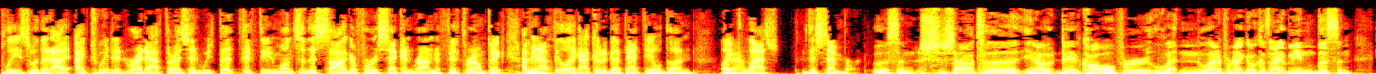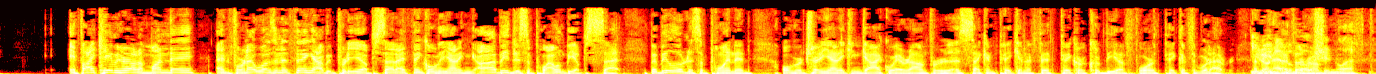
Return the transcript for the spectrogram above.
pleased with it. I, I tweeted right after I said we spent 15 months of this saga for a second round, a fifth round pick. I mean, I feel like I could have got that deal done like Yeah. last December. Listen, shout out to the you know Dave Caldwell for letting Leonard Fournette go because I mean, listen, if I came here on a Monday and Fournette wasn't a thing, I'd be pretty upset. I think over the Yannick, I'd be disappointed. I wouldn't be upset, but I'd be a little disappointed over trading Yannick Ngakoue around for a second pick and a fifth pick, or could be a fourth pick, if whatever. You I don't mean, have a third round- emotion left.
